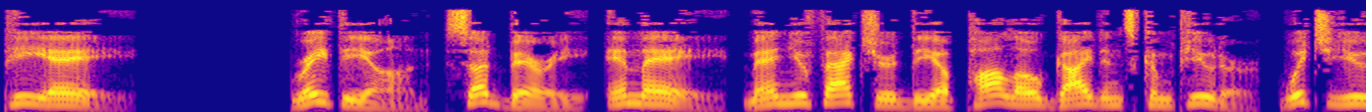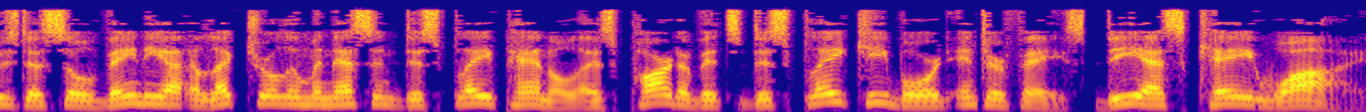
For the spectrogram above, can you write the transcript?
PA. Raytheon, Sudbury, MA, manufactured the Apollo guidance computer, which used a Sylvania electroluminescent display panel as part of its display keyboard interface DSKY.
